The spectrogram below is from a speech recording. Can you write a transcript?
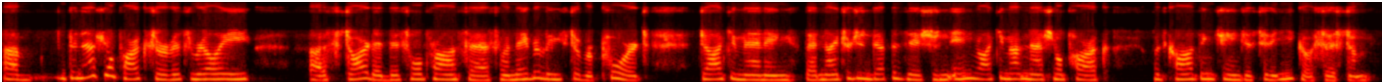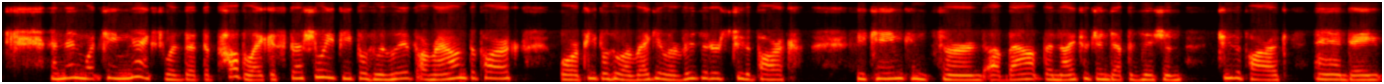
Um, the National Park Service really uh, started this whole process when they released a report documenting that nitrogen deposition in Rocky Mountain National Park was causing changes to the ecosystem. And then what came next was that the public, especially people who live around the park or people who are regular visitors to the park, became concerned about the nitrogen deposition to the park and they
